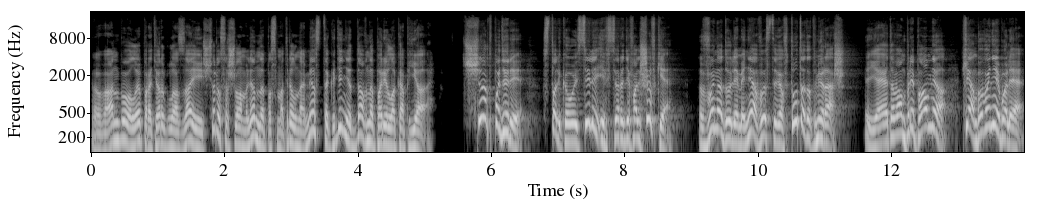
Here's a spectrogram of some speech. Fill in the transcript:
Ван Буэлэ протер глаза и еще раз ошеломленно посмотрел на место, где недавно парило копье. «Чёрт подери! Столько усилий и все ради фальшивки! Вы надули меня, выставив тут этот мираж! Я это вам припомню, кем бы вы ни были!»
